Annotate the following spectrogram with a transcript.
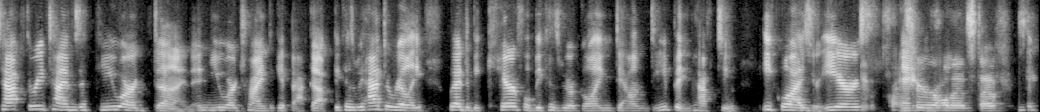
tap three times if you are done and you are trying to get back up because we had to really we had to be careful because we were going down deep and you have to equalize your ears the pressure all that stuff the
